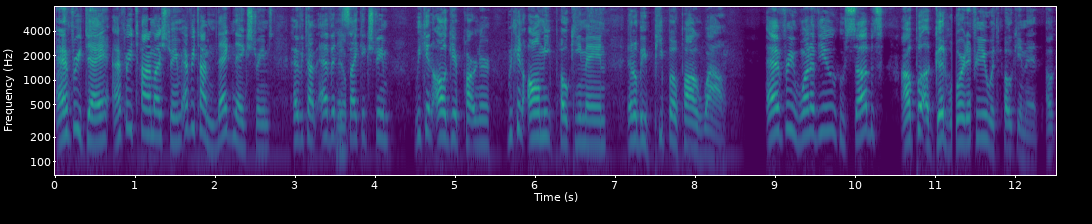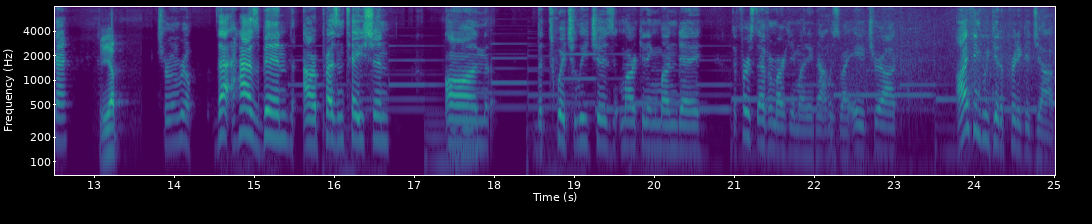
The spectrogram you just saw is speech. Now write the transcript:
every day, every time I stream, every time Neg Neg streams, every time Evan and Yep. Psychic stream, we can all get partner. We can all meet Pokimane. It'll be Peepo Pog Wow. Every one of you who subs, I'll put a good word in for you with Pokimane, okay? yep. True and real. That has been our presentation mm-hmm. on the Twitch Leeches Marketing Monday, the first ever Marketing Monday, not hosted by Atrioc. I think we did a pretty good job.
